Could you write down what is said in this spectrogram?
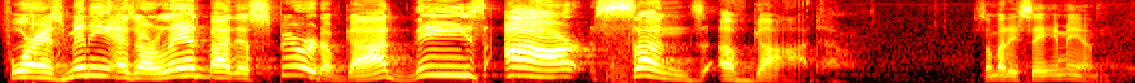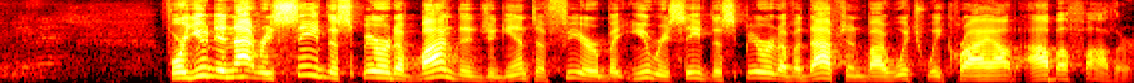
For as many as are led by the Spirit of God, these are sons of God. Somebody say, Amen. For you did not receive the spirit of bondage again to fear, but you received the spirit of adoption by which we cry out, Abba, Father.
